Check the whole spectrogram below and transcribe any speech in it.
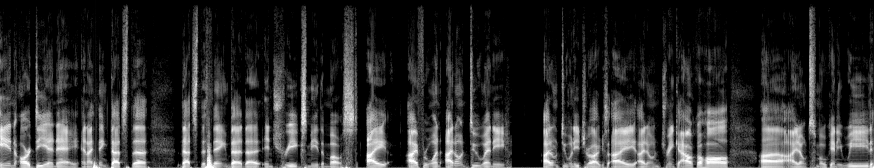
in our DNA, and I think that's the that's the thing that uh, intrigues me the most. I I for one, I don't do any, I don't do any drugs. I I don't drink alcohol. Uh, I don't smoke any weed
